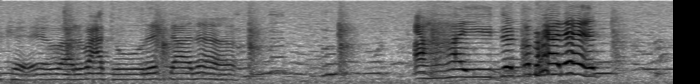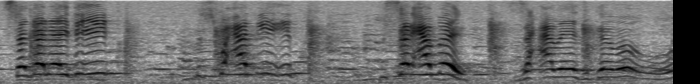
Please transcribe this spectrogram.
حزيلا تركب أربعة ردانا أهاي دق محرك سجنيتي بسبعتي بسرعبي زعبت قبو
